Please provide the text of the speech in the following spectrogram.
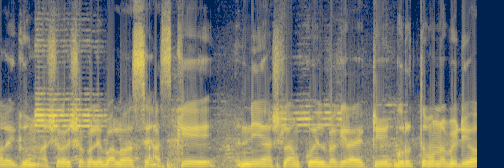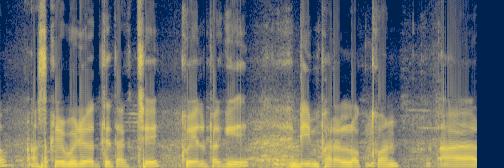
আলাইকুম। আশা করি সকলে ভালো আছেন। আজকে নিয়ে আসলাম কোয়েল পাখির আরেকটি গুরুত্বপূর্ণ ভিডিও। আজকের ভিডিওতে থাকছে কোয়েল পাখি ডিম ফাড়ার লক্ষণ আর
